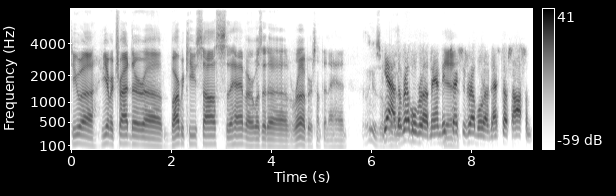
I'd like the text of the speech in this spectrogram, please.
Do you uh have you ever tried their uh barbecue sauce they have, or was it a rub or something they had? I think it was a Yeah, rub. the Rebel Rub, man, Big Yeah. Texas Rebel Rub. That stuff's awesome.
